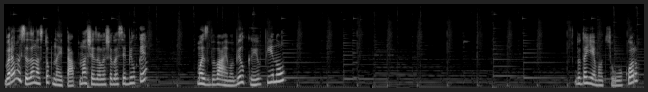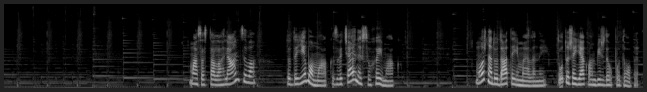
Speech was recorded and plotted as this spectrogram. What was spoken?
беремося за наступний етап. У нас ще залишилися білки. Ми збиваємо білки в піну. Додаємо цукор. Маса стала глянцева. Додаємо мак, звичайний сухий мак. Можна додати і мелений. Тут уже як вам більш до вподоби.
